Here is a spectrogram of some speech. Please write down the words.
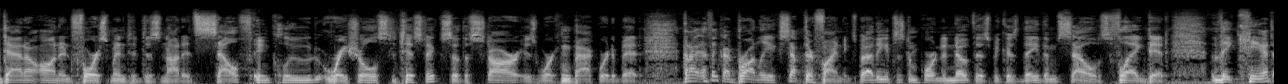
data on enforcement does not itself include racial statistics, so the star is working backward a bit. And I, I, think I broadly accept their findings, but I think it's just important to note this because they themselves flagged it. They can't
